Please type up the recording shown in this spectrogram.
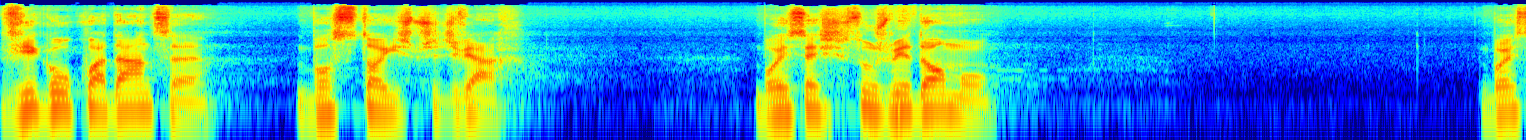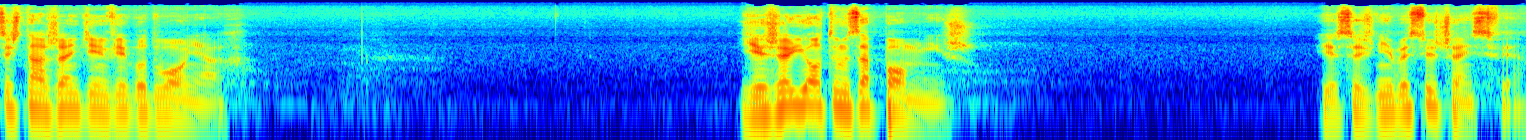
w Jego układance, bo stoisz przy drzwiach, bo jesteś w służbie domu, bo jesteś narzędziem w Jego dłoniach. Jeżeli o tym zapomnisz, jesteś w niebezpieczeństwie.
